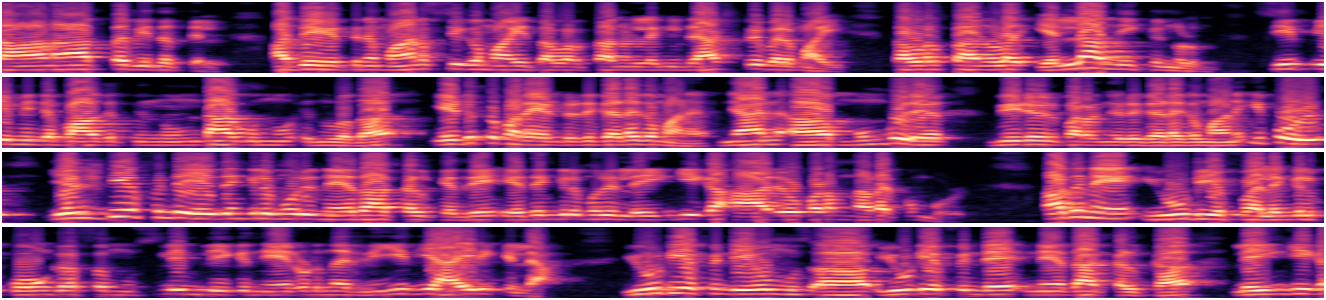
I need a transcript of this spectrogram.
കാണാത്ത വിധത്തിൽ അദ്ദേഹത്തിന് മാനസികമായി തളർത്താനുള്ള അല്ലെങ്കിൽ രാഷ്ട്രീയപരമായി തളർത്താനുള്ള എല്ലാ നീക്കങ്ങളും സി പി എമ്മിന്റെ ഭാഗത്ത് നിന്ന് ഉണ്ടാകുന്നു എന്നുള്ളത് എടുത്തു പറയേണ്ട ഒരു ഘടകമാണ്. ഞാൻ മുമ്പൊരു വീഡിയോയിൽ പറഞ്ഞൊരു ഘടകമാണ്. ഇപ്പോൾ എൽ ഡി എഫിന്റെ ഏതെങ്കിലും ഒരു നേതാക്കൾക്കെതിരെ ഏതെങ്കിലും ഒരു ലൈംഗിക ആരോപണം നടക്കുമ്പോൾ അതിനെ യു ഡി എഫ് അല്ലെങ്കിൽ കോൺഗ്രസ് മുസ്ലിം ലീഗ് നേരിടുന്ന രീതി ആയിരിക്കില്ല. യു ഡി എഫിന്റെയോ യു ഡി എഫിന്റെ നേതാക്കൾക്ക് ലൈംഗിക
